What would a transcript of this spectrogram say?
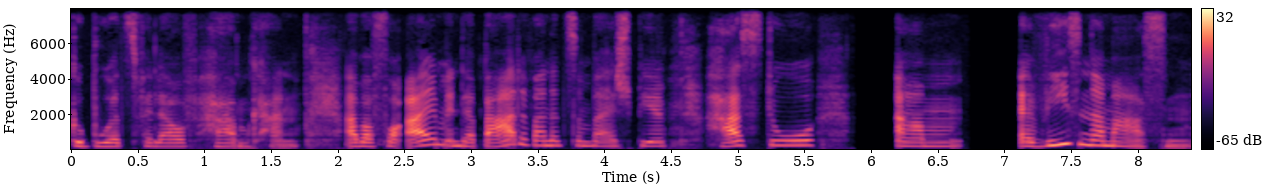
Geburtsverlauf haben kann. Aber vor allem in der Badewanne zum Beispiel hast du ähm, erwiesenermaßen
